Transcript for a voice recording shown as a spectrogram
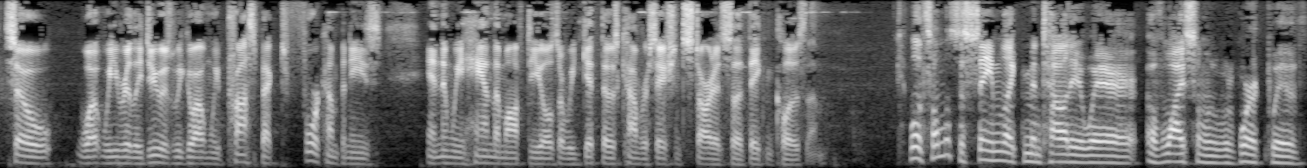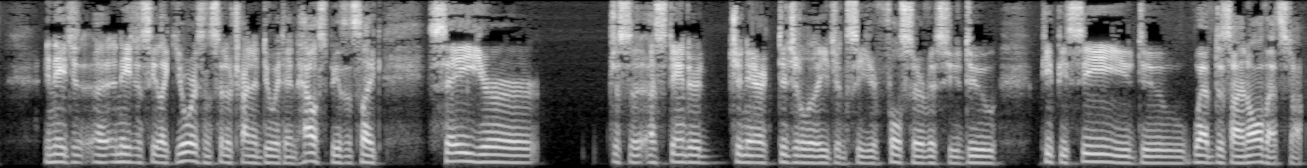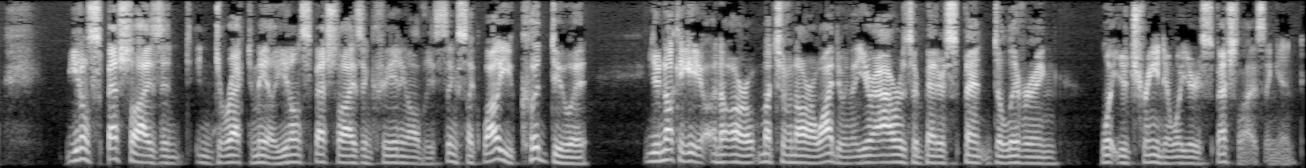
So what we really do is we go out and we prospect for companies and then we hand them off deals or we get those conversations started so that they can close them. Well, it's almost the same like mentality where of why someone would work with an agent, uh, an agency like yours instead of trying to do it in house because it's like, say you're just a, a, standard generic digital agency. You're full service. You do PPC, you do web design, all that stuff. You don't specialize in, in direct mail. You don't specialize in creating all these things. Like while you could do it, you're not going to get an R, much of an ROI doing that. Your hours are better spent delivering what you're trained in, what you're specializing in.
